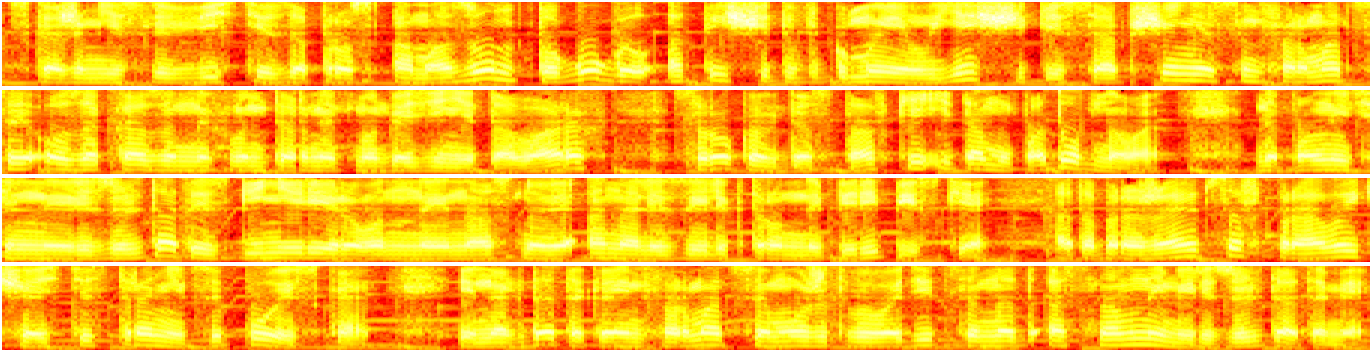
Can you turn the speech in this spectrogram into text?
Скажем, если ввести запрос Amazon, то Google отыщет в Gmail ящике сообщения с информацией о заказанных в интернет-магазине товарах, сроках доставки и тому подобного. Дополнительные результаты, сгенерированные на основе анализа электронной переписки, отображаются в правой части страницы поиска. Иногда такая информация может выводиться над основными результатами.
